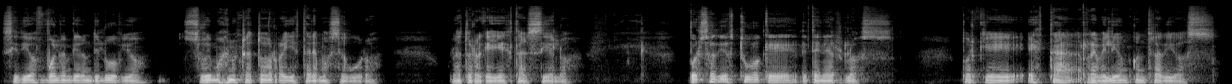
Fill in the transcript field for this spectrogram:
si Dios vuelve a enviar un diluvio, subimos a nuestra torre y estaremos seguros, una torre que llegue hasta el cielo. Por eso Dios tuvo que detenerlos, porque esta rebelión contra Dios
